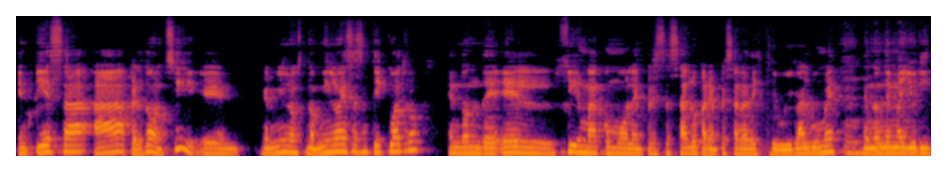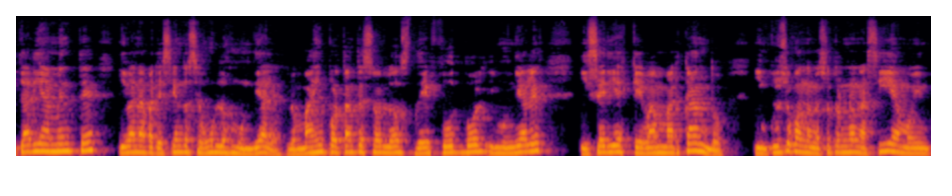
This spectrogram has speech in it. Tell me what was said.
empieza a, perdón, sí, en, en 19 no, 1964, en donde él firma como la empresa Salo para empezar a distribuir álbumes, en donde mayoritariamente iban apareciendo según los mundiales. Los más importantes son los de fútbol y mundiales y series que van marcando. Incluso cuando nosotros no nacíamos, en-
